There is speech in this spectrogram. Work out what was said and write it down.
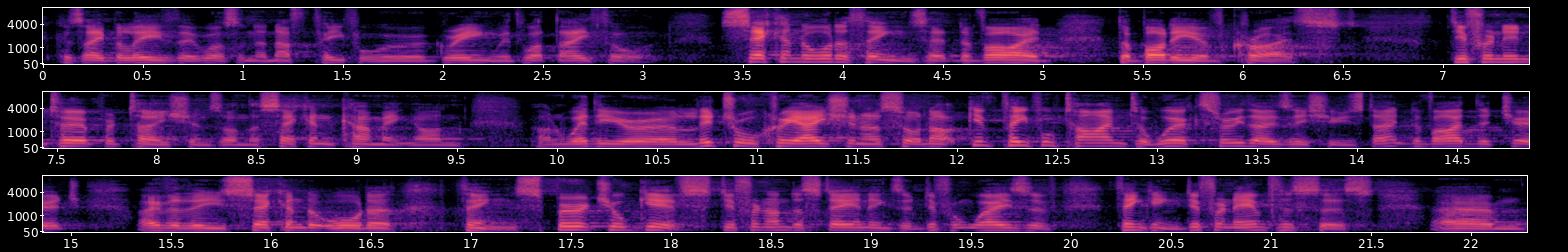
because they believed there wasn't enough people who were agreeing with what they thought. Second order things that divide the body of Christ. Different interpretations on the second coming, on, on whether you're a literal creationist or not. Give people time to work through those issues. Don't divide the church over these second order things. Spiritual gifts, different understandings and different ways of thinking, different emphasis. Um,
